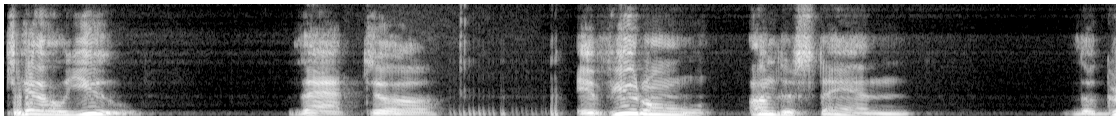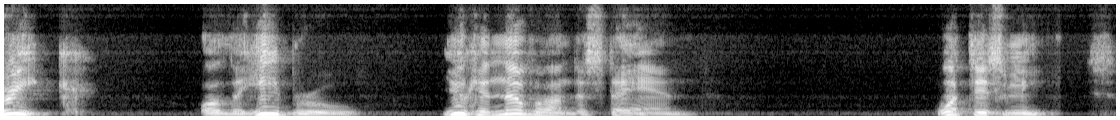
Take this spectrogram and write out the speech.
tell you that uh, if you don't understand the Greek or the Hebrew, you can never understand what this means.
